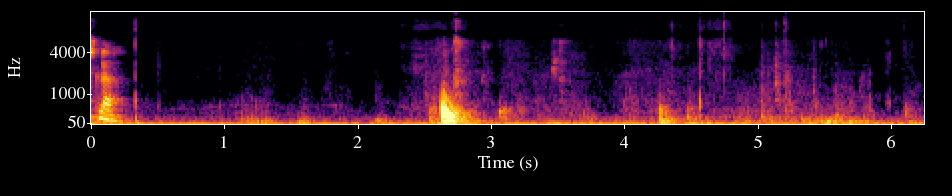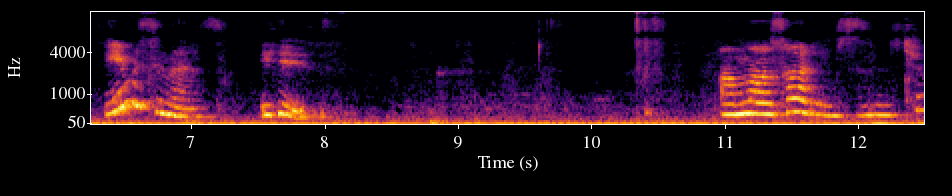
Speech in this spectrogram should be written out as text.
Başla. İyi misiniz? İyiyiz. Ambulans arayayım sizin için.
